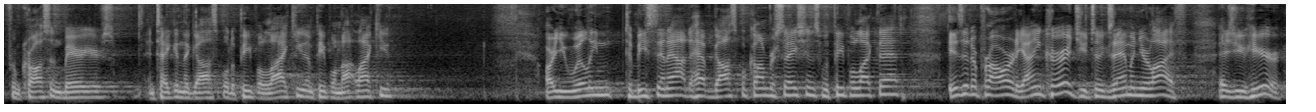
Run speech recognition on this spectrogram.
from crossing barriers and taking the gospel to people like you and people not like you? Are you willing to be sent out to have gospel conversations with people like that? Is it a priority? I encourage you to examine your life as you hear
